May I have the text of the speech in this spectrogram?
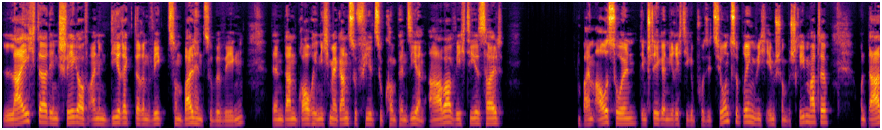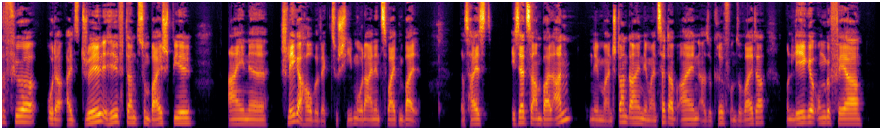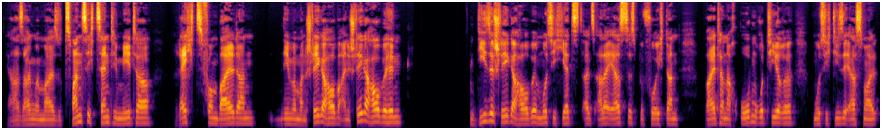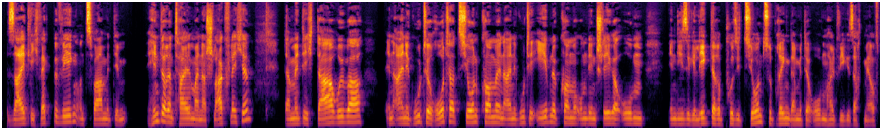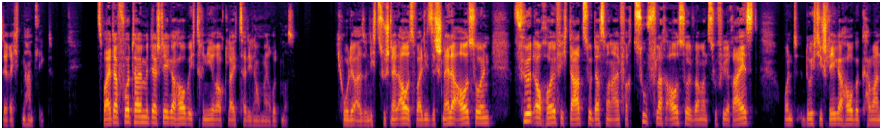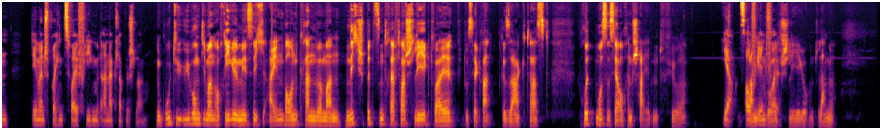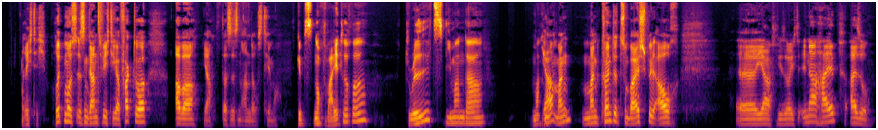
leichter, den Schläger auf einem direkteren Weg zum Ball hin zu bewegen. Denn dann brauche ich nicht mehr ganz so viel zu kompensieren. Aber wichtig ist halt, beim Ausholen den Schläger in die richtige Position zu bringen, wie ich eben schon beschrieben hatte. Und dafür oder als Drill hilft dann zum Beispiel eine Schlägerhaube wegzuschieben oder einen zweiten Ball. Das heißt, ich setze am Ball an, nehme meinen Stand ein, nehme mein Setup ein, also Griff und so weiter und lege ungefähr, ja, sagen wir mal so 20 Zentimeter rechts vom Ball dann nehmen wir mal eine Schlägerhaube, eine Schlägerhaube hin. Diese Schlägerhaube muss ich jetzt als allererstes, bevor ich dann weiter nach oben rotiere, muss ich diese erstmal seitlich wegbewegen und zwar mit dem hinteren Teil meiner Schlagfläche, damit ich darüber in eine gute Rotation komme, in eine gute Ebene komme, um den Schläger oben in diese gelegtere Position zu bringen, damit er oben halt, wie gesagt, mehr auf der rechten Hand liegt. Zweiter Vorteil mit der Schlägerhaube, ich trainiere auch gleichzeitig noch meinen Rhythmus. Ich hole also nicht zu schnell aus, weil dieses schnelle Ausholen führt auch häufig dazu, dass man einfach zu flach ausholt, weil man zu viel reißt und durch die Schlägerhaube kann man dementsprechend zwei Fliegen mit einer Klappe schlagen. Eine gute Übung, die man auch regelmäßig einbauen kann, wenn man nicht Spitzentreffer schlägt, weil, wie du es ja gerade gesagt hast, Rhythmus ist ja auch entscheidend für ja, auf jeden Fall. Schläge und lange. Richtig. Rhythmus ist ein ganz wichtiger Faktor, aber ja, das ist ein anderes Thema. Gibt es noch weitere Drills, die man da machen Ja, man, man könnte zum Beispiel auch, äh, ja, wie soll ich, innerhalb, also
